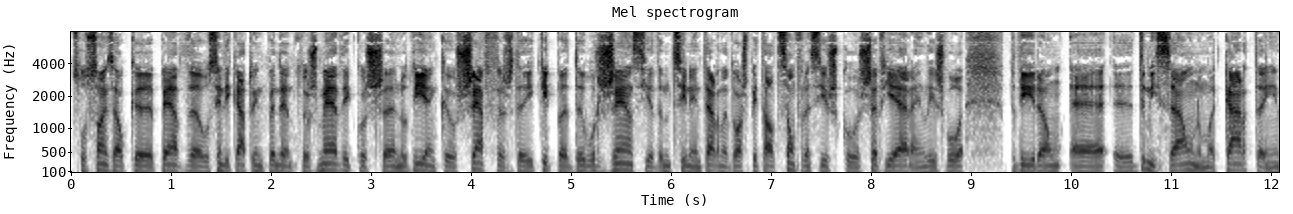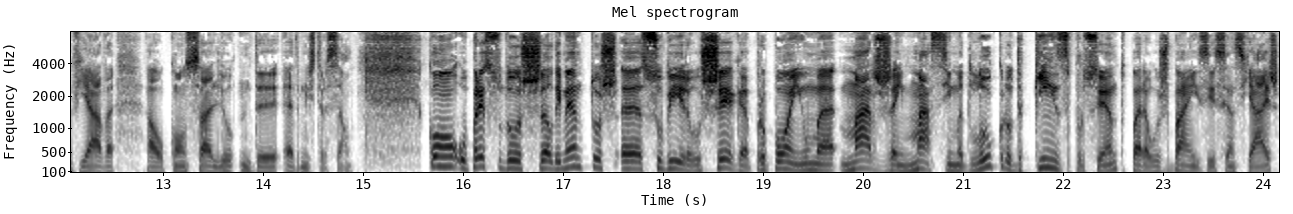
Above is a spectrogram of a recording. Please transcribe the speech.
Soluções é o que pede o Sindicato Independente dos Médicos eh, no dia em que os chefes da equipa de urgência de medicina interna do Hospital de São Francisco Xavier, em Lisboa, pediram a eh, demissão numa carta enviada ao Conselho de Administração. Com o preço dos alimentos a subir, o Chega propõe uma margem máxima de lucro de 15% para os bens essenciais.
